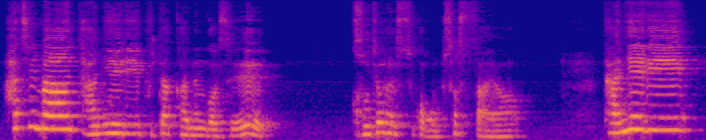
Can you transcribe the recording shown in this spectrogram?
하지만 다니엘이 부탁하는 것을 거절할 수가 없었어요. 다니엘이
